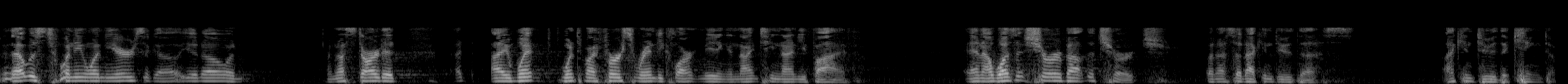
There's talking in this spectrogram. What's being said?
And that was 21 years ago, you know, and and I started. I went went to my first Randy Clark meeting in 1995, and I wasn't sure about the church, but I said I can do this. I can do the kingdom.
